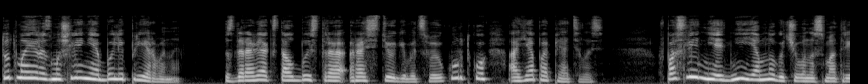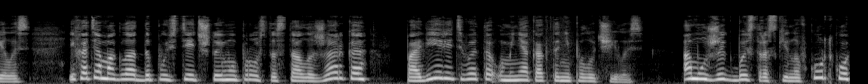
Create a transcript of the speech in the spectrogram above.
Тут мои размышления были прерваны. Здоровяк стал быстро расстегивать свою куртку, а я попятилась. В последние дни я много чего насмотрелась, и хотя могла допустить, что ему просто стало жарко, поверить в это у меня как-то не получилось. А мужик, быстро скинув куртку,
